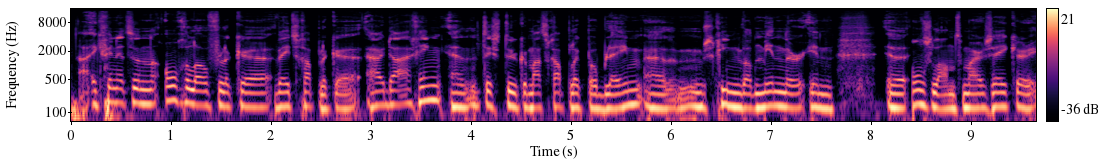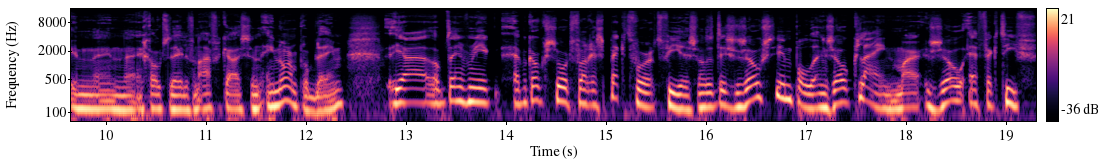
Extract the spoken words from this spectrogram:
Nou, ik vind het een ongelooflijke wetenschappelijke uitdaging. En het is natuurlijk een maatschappelijk probleem. Uh, misschien wat minder in uh, ons land, maar zeker in, in, in, grote delen van Afrika is het een enorm probleem. Ja, op de een of andere manier heb ik ook een soort van respect voor het virus. Want het is zo simpel en zo klein, maar zo effectief.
